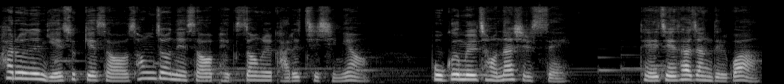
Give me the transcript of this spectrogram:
하루는 예수께서 성전에서 백성을 가르치시며 복음을 전하실세 대제사장들과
